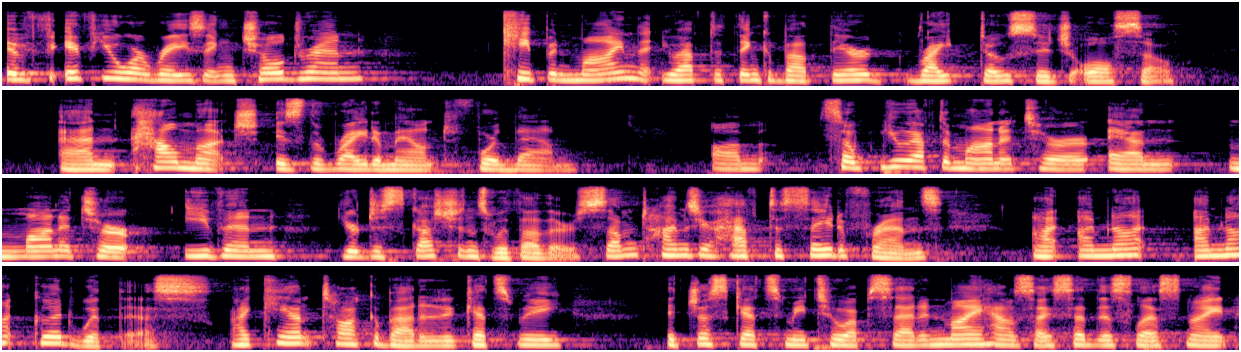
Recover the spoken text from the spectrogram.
if, if you are raising children, keep in mind that you have to think about their right dosage also and how much is the right amount for them. Um, so you have to monitor and monitor even your discussions with others. Sometimes you have to say to friends, I, am not, I'm not good with this. I can't talk about it. It gets me, it just gets me too upset. In my house, I said this last night,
